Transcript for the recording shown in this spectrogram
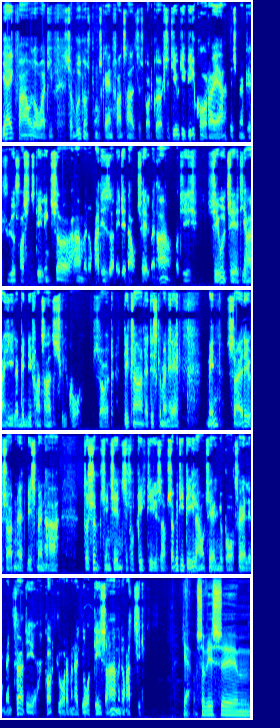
Jeg er ikke farvet over, at de som udgangspunkt skal have en fratrædelsesgodtgørelse. Det er jo de vilkår, der er, hvis man bliver fyret fra sin stilling. Så har man jo rettighederne i den aftale, man har, og de ser ud til, at de har helt almindelige fratrædelsesvilkår. Så det er klart, at det skal man have. Men så er det jo sådan, at hvis man har forsømt sine tjenesteforpligtelser, så kan de dele aftalen jo bortfalde. Men før det er godt gjort, at man har gjort det, så har man jo ret til det. Ja, så hvis, øh,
